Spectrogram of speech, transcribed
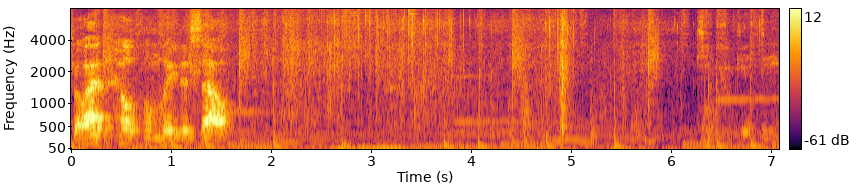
So I had to help him lay this out. Can't forget these.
